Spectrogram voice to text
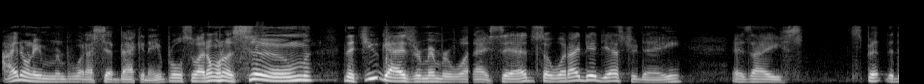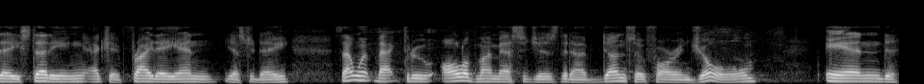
I don't even remember what I said back in April, so I don't want to assume that you guys remember what I said. So, what I did yesterday, as I spent the day studying, actually Friday and yesterday, so I went back through all of my messages that I've done so far in Joel, and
